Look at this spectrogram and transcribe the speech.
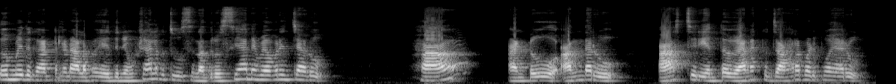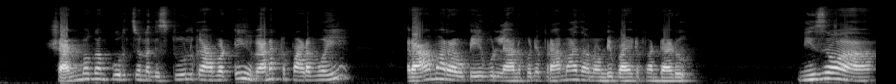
తొమ్మిది గంటల నలభై ఐదు నిమిషాలకు చూసిన దృశ్యాన్ని వివరించాడు. హా అంటూ అందరూ ఆశ్చర్యంతో వెనక్కి జారబడిపోయారు. షణ్ముఖం కూర్చున్నది స్టూల్ కాబట్టి వెనక్కి పడబోయి రామారావు టేబుల్ని అనుకుని ప్రమాదం నుండి బయటపడ్డాడు. నిజమా?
